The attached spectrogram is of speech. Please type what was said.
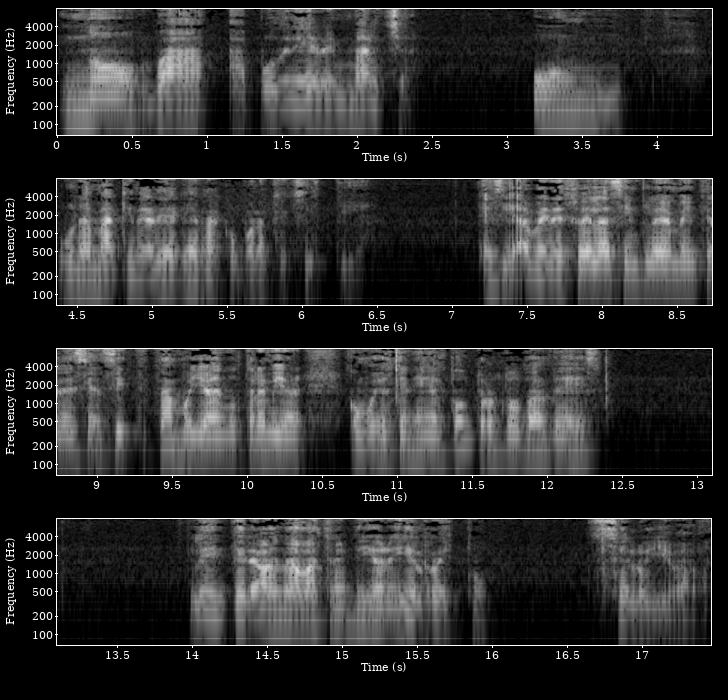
no va a poner en marcha un, una maquinaria de guerra como la que existía. Es decir, a Venezuela simplemente le decían, sí, te estamos llevando tres millones, como ellos tenían el control total de eso, le enteraban nada más tres millones y el resto se lo llevaban.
